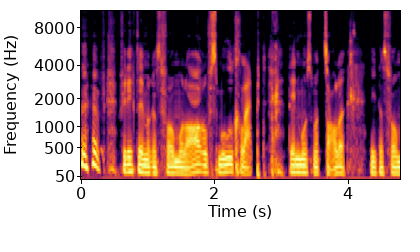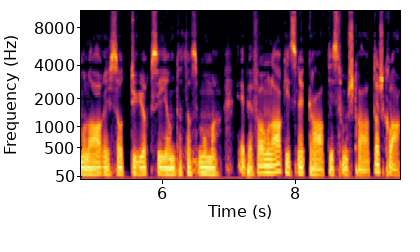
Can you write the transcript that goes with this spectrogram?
Vielleicht, wenn man ein Formular aufs Maul klebt, dann muss man zahlen, weil das Formular ist so teuer gewesen und das muss man, eben, Formular gibt's nicht gratis vom Staat, das ist klar.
